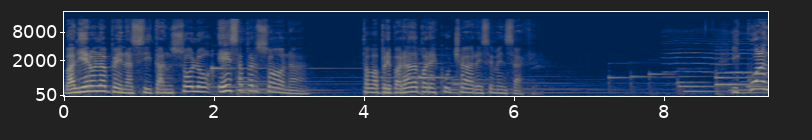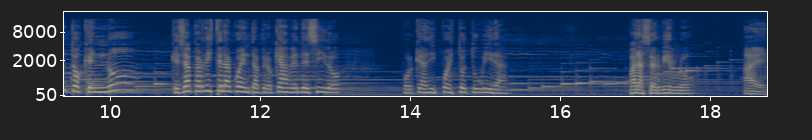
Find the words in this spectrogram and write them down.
valieron la pena si tan solo esa persona estaba preparada para escuchar ese mensaje. ¿Y cuántos que no, que ya perdiste la cuenta, pero que has bendecido porque has dispuesto tu vida para servirlo a Él?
